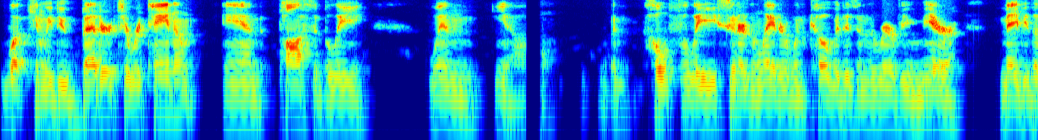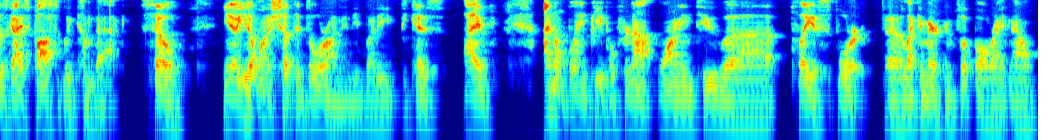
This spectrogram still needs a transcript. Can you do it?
what can we do better to retain them and possibly when, you know, hopefully sooner than later when COVID is in the rearview mirror, maybe those guys possibly come back. So, you know, you don't want to shut the door on anybody because I I don't blame people for not wanting to uh, play a sport uh, like American football right now.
